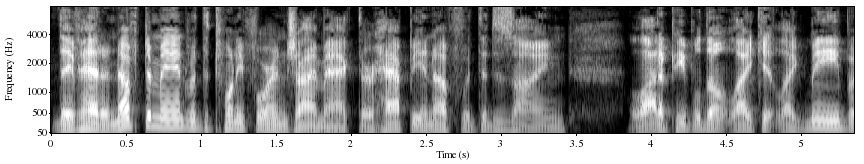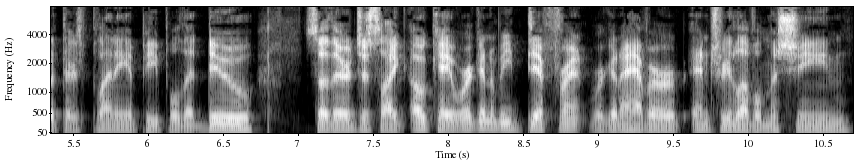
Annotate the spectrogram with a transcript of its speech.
they've had enough demand with the 24 inch iMac. They're happy enough with the design a lot of people don't like it like me, but there's plenty of people that do. So they're just like, okay, we're going to be different. We're going to have our entry level machine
